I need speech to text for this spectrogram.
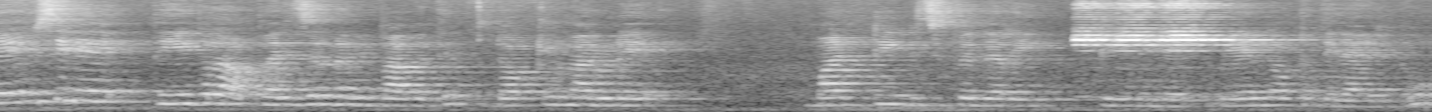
എയിംസിലെ തീവ്ര പരിചരണ വിഭാഗത്തിൽ ഡോക്ടർമാരുടെ മൾട്ടി ഡിസിപ്ലിനറി ടീമിന്റെ മേൽനോട്ടത്തിലായിരുന്നു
